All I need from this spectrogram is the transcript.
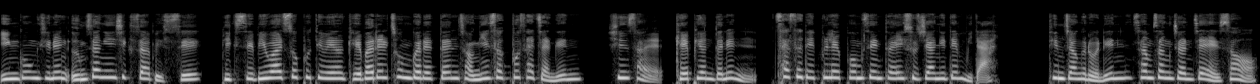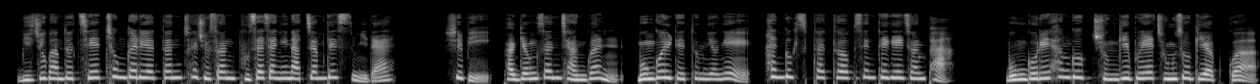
인공지능 음성인식 서비스 빅스비와 소프트웨어 개발을 총괄했던 정인석 부사장은 신설, 개편되는 차세대 플랫폼 센터의 수장이 됩니다. 팀장으로는 삼성전자에서 미주 반도체 총괄이었던 최주선 부사장이 낙점됐습니다. 12. 박영선 장관, 몽골 대통령의 한국 스타트업 생태계 전파. 몽골이 한국 중기부의 중소기업과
